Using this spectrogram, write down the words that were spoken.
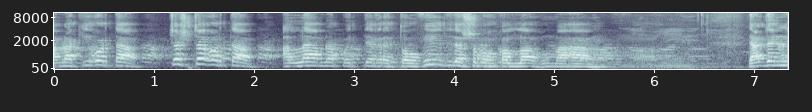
আমরা কি করতাম? চেষ্টা করতাম। আল্লাহ আমরা প্রত্যেকের তৌফিক দিতে সব আল্লাহ যার জন্য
